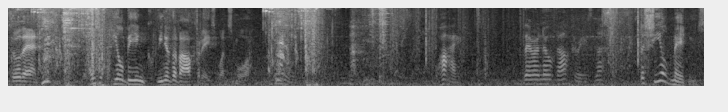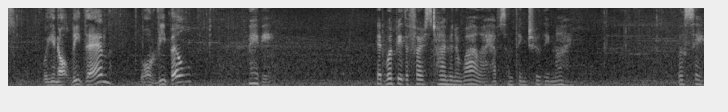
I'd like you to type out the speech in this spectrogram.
So then, how's it feel being Queen of the Valkyries once more? Why? There are no Valkyries left. The Shield Maidens. Will you not lead them? Or rebuild? Maybe. It would be the first time in a while I have something truly mine. We'll see.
